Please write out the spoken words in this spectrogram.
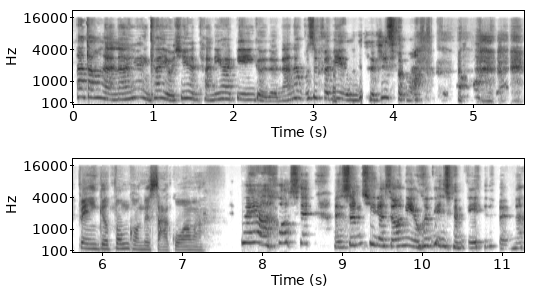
那当然了，因为你看有些人谈恋爱变一个人，难道不是分裂人格是什么？变一个疯狂的傻瓜吗？对啊，或是很生气的时候，你也会变成别人呢。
